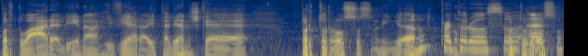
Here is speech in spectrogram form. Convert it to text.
portuária ali na Riviera Italiana, acho que é Porto Rosso, se não me engano. Porto Rosso. Porto é. Rosso.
